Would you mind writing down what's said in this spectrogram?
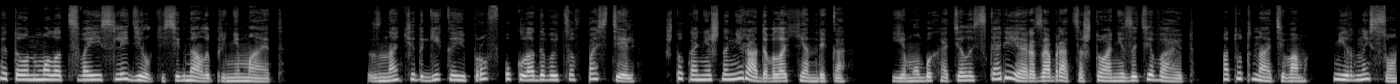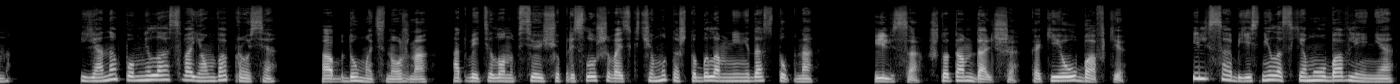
Это он, мол, от своей следилки сигналы принимает. Значит, Гика и Проф укладываются в постель, что, конечно, не радовало Хенрика. Ему бы хотелось скорее разобраться, что они затевают. А тут нате вам, мирный сон. Я напомнила о своем вопросе. «Обдумать нужно», — ответил он, все еще прислушиваясь к чему-то, что было мне недоступно. «Ильса, что там дальше? Какие убавки?» Ильса объяснила схему убавления,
